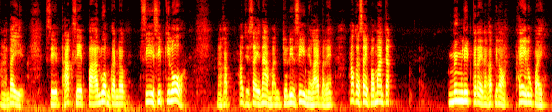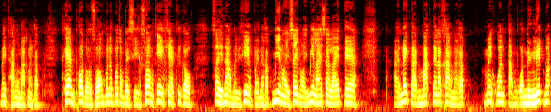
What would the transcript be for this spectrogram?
อ่าได้เศษผักเศษปลาร่วมกันสี่สิบกิโลนะครับเขาจะใส่น้ำอันจุลินทรีย์นี่หลายปันได้เขาก็ใส่ประมาณจักหนึ่งลิตรก็ได้นะครับ พี่น้องเทลงไปในถังหมักนะครับ แทนพ่อดอสองไปแล้วไ่ต้องไปเสีกซ่องเทแค่คือเขาใส่น้ำมันเทงไปนะครับ มีหน่อยใส่หน่อยมีหลายใส่หลายแต่ในการหมักแต่ละครั้งนะครับ ไม่ควรต่ำกว่าหนึ่งลิตรเนาะ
